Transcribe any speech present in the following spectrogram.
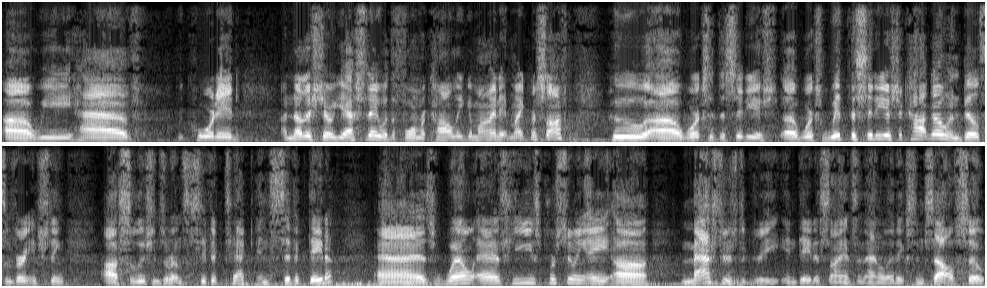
Uh, we have recorded another show yesterday with a former colleague of mine at Microsoft who uh, works at the city of, uh, works with the city of Chicago and builds some very interesting uh, solutions around civic tech and civic data, as well as he's pursuing a master's degree in data science and analytics himself. So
